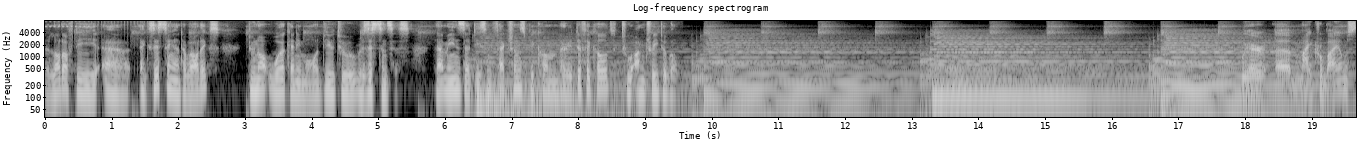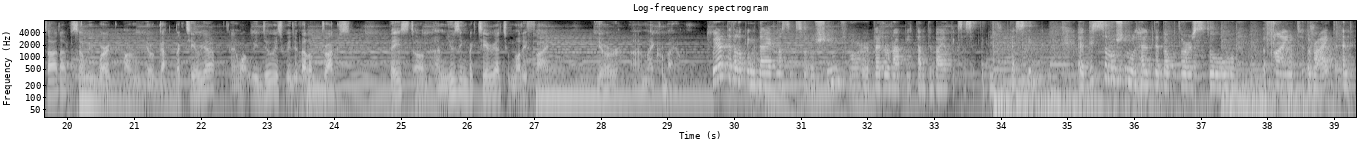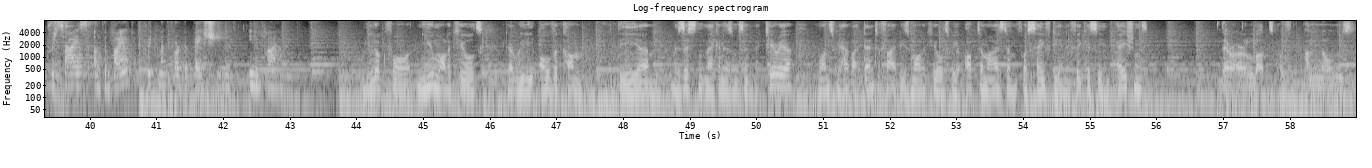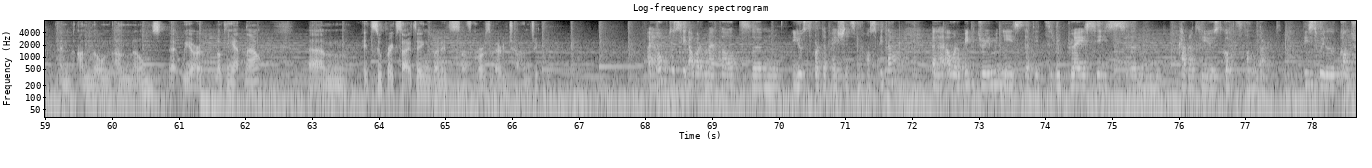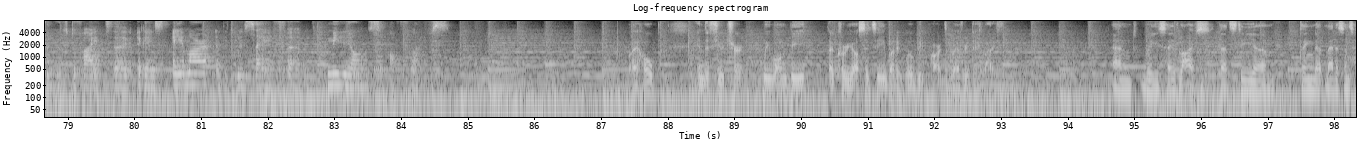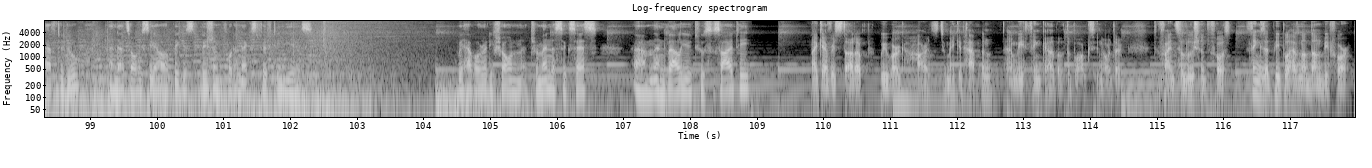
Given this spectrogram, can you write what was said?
A lot of the uh, existing antibiotics do not work anymore due to resistances. That means that these infections become very difficult to untreatable. We're a microbiome startup, so we work on your gut bacteria. And what we do is we develop drugs based on um, using bacteria to modify your uh, microbiome. We are developing diagnostic solution for very rapid antibiotic susceptibility testing. Uh, this solution will help the doctors to find right and precise antibiotic treatment for the patient in time. We look for new molecules that really overcome the um, resistant mechanisms in bacteria. Once we have identified these molecules, we optimize them for safety and efficacy in patients. There are a lot of unknowns and unknown unknowns that we are looking at now. Um, it's super exciting, but it's of course very challenging. I hope to see our methods um, used for the patients in hospital. Uh, our big dream is that it replaces um, currently used gold standard. This will contribute to fight uh, against AMR and it will save um, millions of lives. I hope in the future we won't be a curiosity, but it will be part of everyday life. And really save lives. That's the um, thing that medicines have to do, and that's obviously our biggest vision for the next 15 years. We have already shown a tremendous success um, and value to society. Like every startup, we work hard to make it happen and we think out of the box in order to find solutions for things that people have not done before.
